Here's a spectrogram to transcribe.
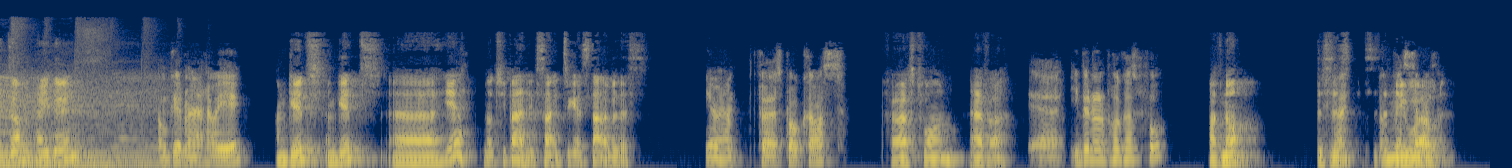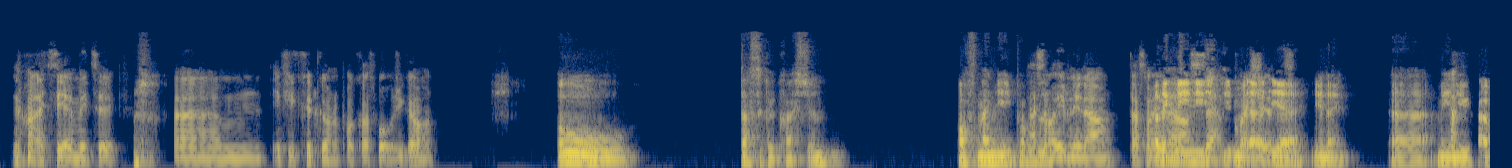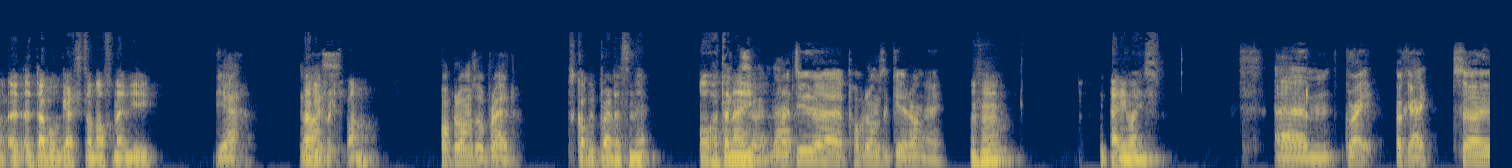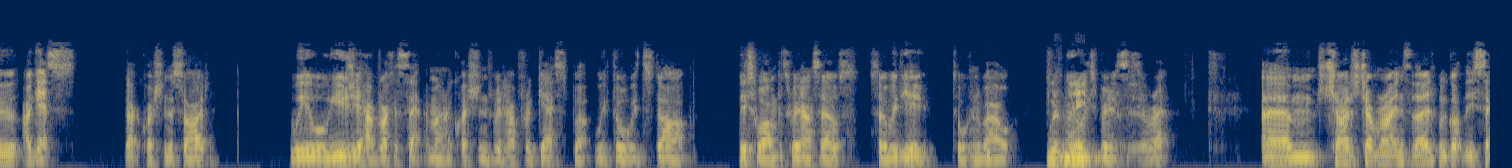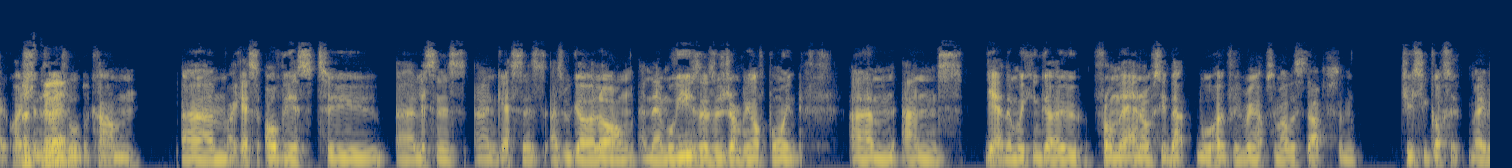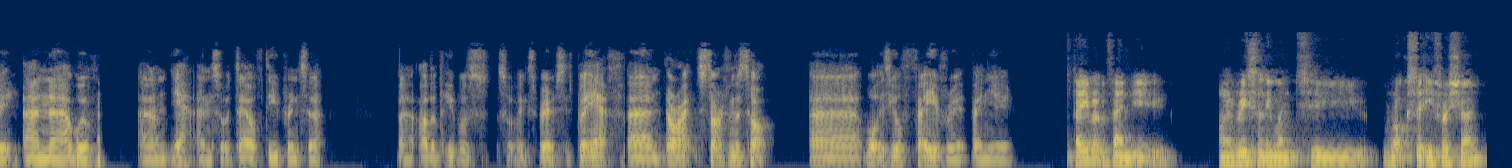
Hey Dom, how you doing? I'm good, man. How are you? I'm good. I'm good. Uh, yeah, not too bad. Excited to get started with this Yeah, man. First podcast. first one ever. Uh, you been on a podcast before? I've not. This No? is this is Not new world. Nice. Yeah, me too. Um, if you could go on a podcast, what would you go on? Oh, that's a good question. Off menu, probably. That's not even in our. That's not I even think in me our and you, set should- uh, questions. yeah, you know, uh, me and you have a, a double guest on off menu. Yeah. That'd be Nice. pretty fun. Poppadoms or bread? It's got to be bread, isn't it? Oh, I don't know. So, no, I do. Uh, poppadoms are good, aren't they? hmm Anyways, Um, great. Okay. So I guess that question aside, we will usually have like a set amount of questions we'd have for a guest, but we thought we'd start this one between ourselves. So with you talking about with your me, experience as a rep. Um, shall I just jump right into those? We've got these set of questions. Those will become, um, I guess, obvious to uh, listeners and guests as, as we go along, and then we'll use those as a jumping off point. Um, and yeah, then we can go from there, and obviously that will hopefully bring up some other stuff, some juicy gossip maybe, and uh, we'll, um, yeah, and sort of delve deeper into uh, other people's sort of experiences. But yeah, um, all right, starting from the top. Uh, what is your favourite venue? Favorite venue? I recently went to Rock City for a show,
